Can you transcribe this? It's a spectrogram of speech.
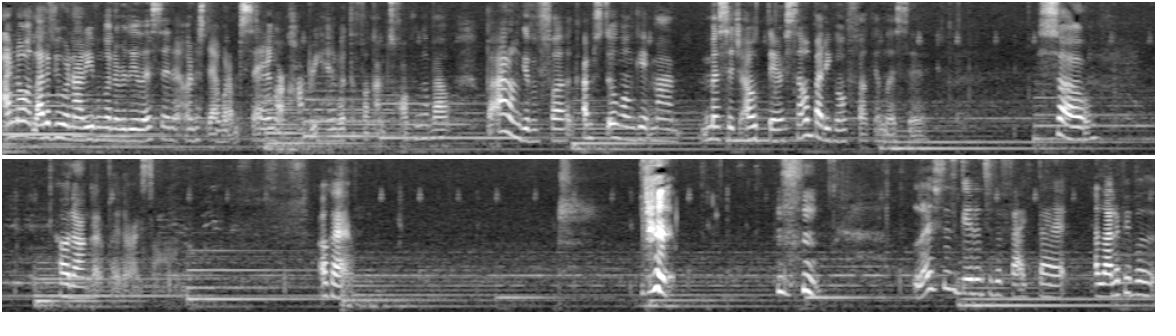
I know a lot of you are not even going to really listen and understand what I'm saying or comprehend what the fuck I'm talking about, but I don't give a fuck. I'm still going to get my message out there. Somebody going to fucking listen. So, Hold on, gotta play the right song. Okay, let's just get into the fact that a lot of people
